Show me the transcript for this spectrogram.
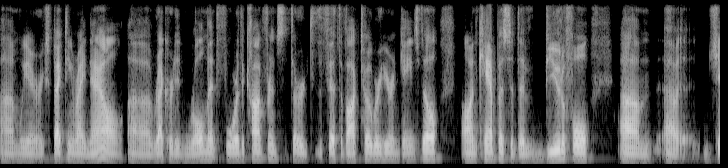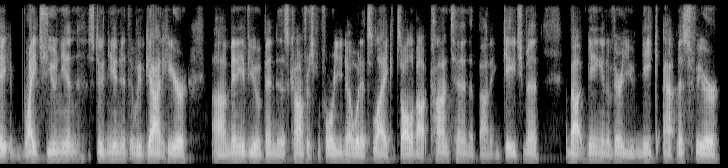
Um, we are expecting right now uh, record enrollment for the conference, 3rd to the 5th of October here in Gainesville on campus at the beautiful um, uh, J- Reitz Union, student union that we've got here. Uh, many of you have been to this conference before. You know what it's like. It's all about content, about engagement, about being in a very unique atmosphere,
